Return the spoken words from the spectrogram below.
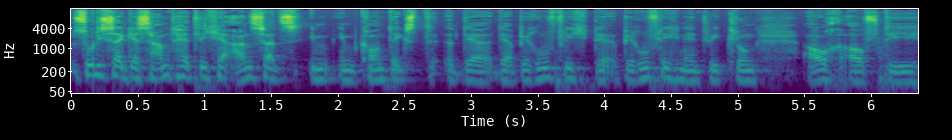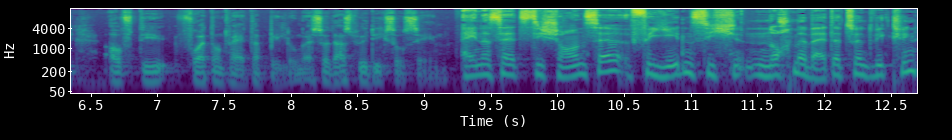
so dieser gesamtheitliche Ansatz im, im Kontext der, der, beruflich, der beruflichen Entwicklung auch auf die, auf die Fort- und Weiterbildung. Also das würde ich so sehen. Einerseits die Chance für jeden, sich noch mehr weiterzuentwickeln,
